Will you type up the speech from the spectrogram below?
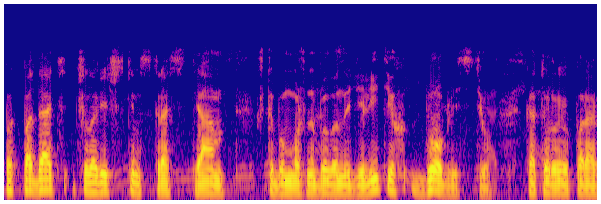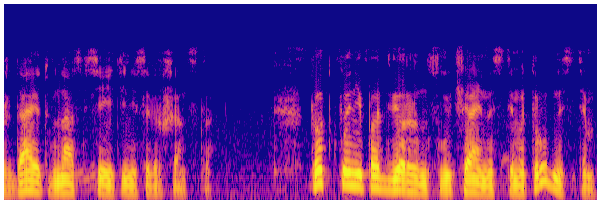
подпадать человеческим страстям, чтобы можно было наделить их доблестью, которую порождают в нас все эти несовершенства. Тот, кто не подвержен случайностям и трудностям,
